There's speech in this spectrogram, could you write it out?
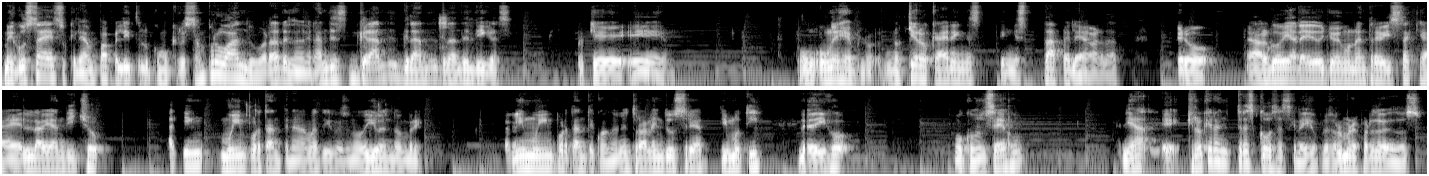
me gusta eso, que le dan papelito, como que lo están probando, ¿verdad? En las grandes, grandes, grandes, grandes ligas. Porque, eh, un, ejemplo, no quiero caer en, en esta pelea, ¿verdad? Pero algo había leído yo en una entrevista que a él le habían dicho alguien muy importante, nada más dijo eso, no dijo el nombre. Alguien muy importante cuando él entró a la industria, Timothy, le dijo como consejo, tenía, eh, creo que eran tres cosas que le dijo, pero solo me recuerdo de dos.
